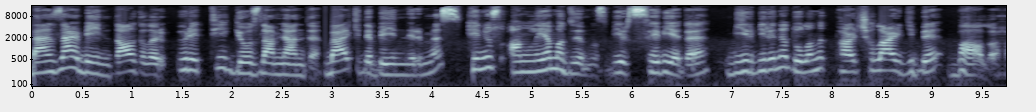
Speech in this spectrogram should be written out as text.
benzer beyin dalgaları ürettiği gözlemlendi. Belki de beyinlerimiz henüz anlayamadığımız bir seviyede birbirine dolanık parçalar gibi bağlı.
